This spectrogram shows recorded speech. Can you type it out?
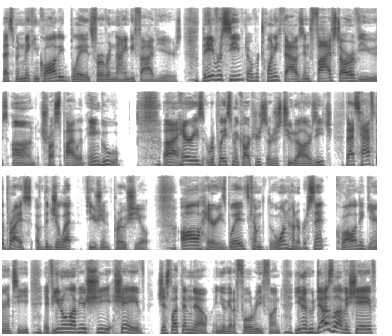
that's been making quality blades for over 95 years. They've received over 20,000 five star reviews on Trustpilot and Google. Uh, Harry's replacement cartridges are just $2 each. That's half the price of the Gillette Fusion Pro Shield. All Harry's blades come with the 100% quality guarantee. If you don't love your shave, just let them know and you'll get a full refund. You know who does love his shave?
